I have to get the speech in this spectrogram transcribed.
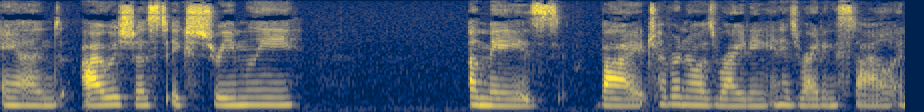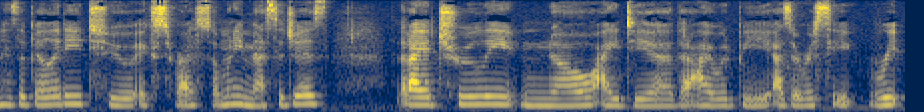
and I was just extremely amazed by Trevor Noah's writing and his writing style and his ability to express so many messages that I had truly no idea that I would be as a rece- re-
